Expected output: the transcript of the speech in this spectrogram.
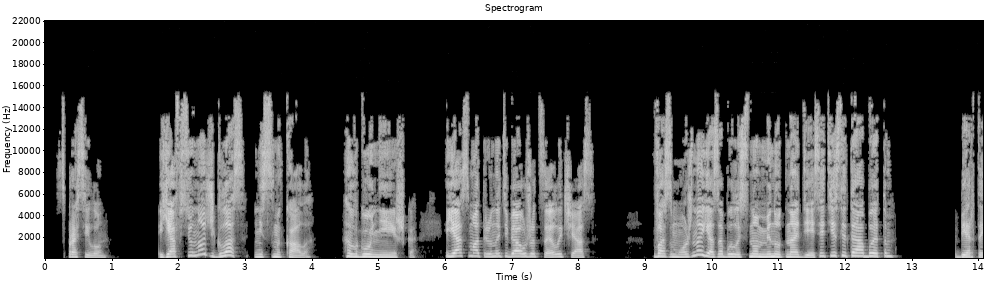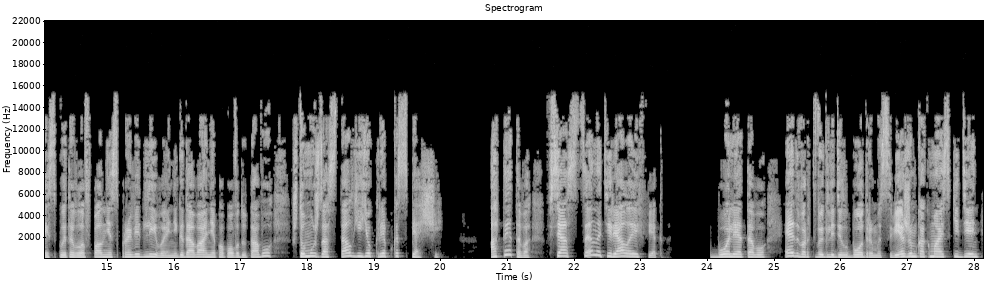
— спросил он. «Я всю ночь глаз не смыкала». «Лгунишка, я смотрю на тебя уже целый час». «Возможно, я забылась сном минут на десять, если ты об этом». Берта испытывала вполне справедливое негодование по поводу того, что муж застал ее крепко спящей. От этого вся сцена теряла эффект. Более того, Эдвард выглядел бодрым и свежим, как майский день,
